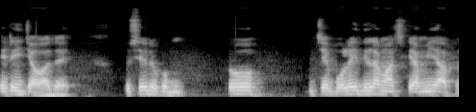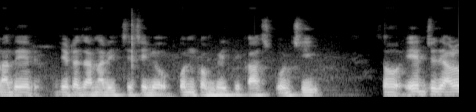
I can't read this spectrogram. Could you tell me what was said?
এটাই যাওয়া যায়। তো সেরকম। তো যে বলেই দিলাম আজকে আমি আপনাদের যেটা জানার ইচ্ছে ছিল, কোন কোম্পানিতে কাজ করছি। তো এর যদি আরও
